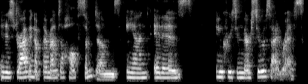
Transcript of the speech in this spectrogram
it is driving up their mental health symptoms and it is increasing their suicide risk.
